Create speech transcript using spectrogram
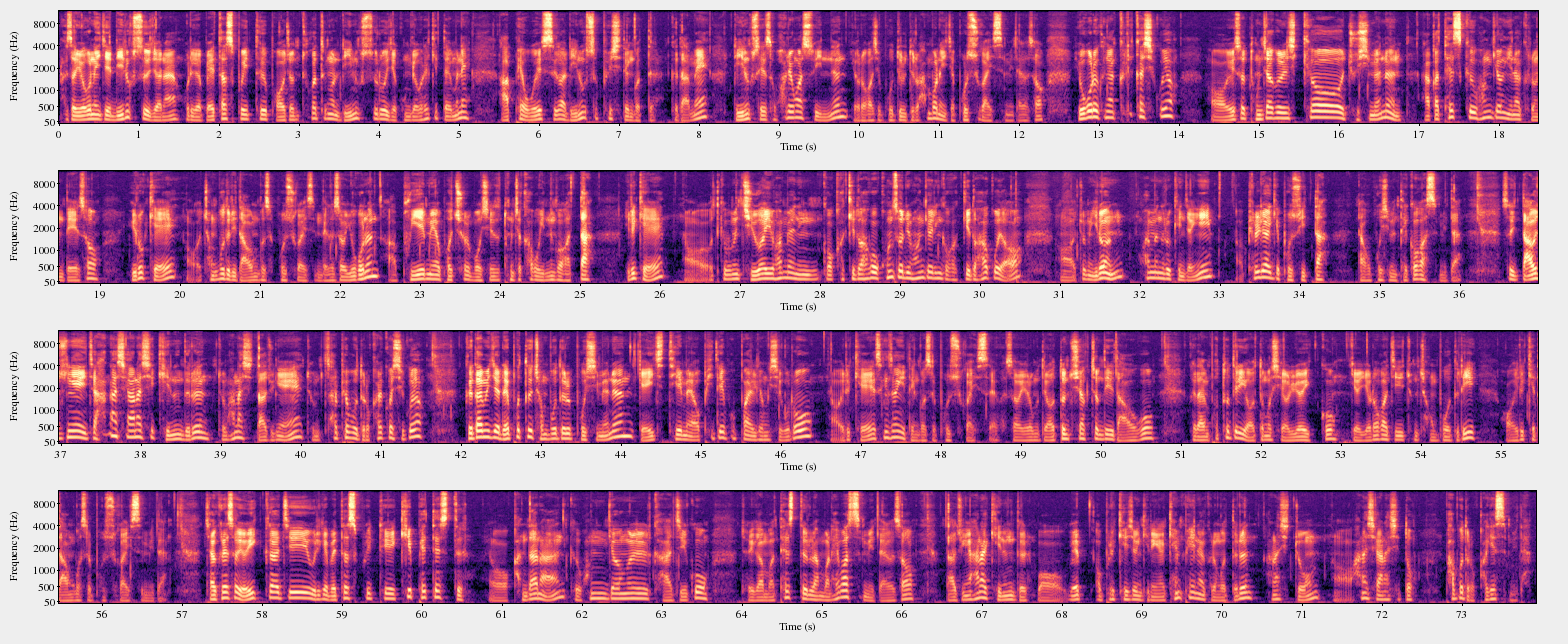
그래서 이거는 이제 리눅스잖아요. 우리가 메타스포이트 버전 2 같은 건 리눅스로 이제 공격을 했기 때문에 앞에 OS가 리눅스 표시된 것들, 그 다음에 리눅스에서 활용할 수 있는 여러 가지 모듈들을 한 번에 이제 볼 수가 있습니다. 그래서 요거를 그냥 클릭하시고요. 어, 여기서 동작을 시켜 주시면은 아까 태스크 환경이나 그런 데에서 이렇게 어, 정보들이 나오는 것을 볼 수가 있습니다. 그래서 요거는 아, VM웨어 버추얼 머신에서 동작하고 있는 것 같다. 이렇게 어, 떻게 보면 GUI 화면인 것 같기도 하고 콘솔인 환경인 것 같기도 하고요. 어, 좀 이런 화면으로 굉장히 어, 편리하게 볼 수 있다. 라고 보시면 될 것 같습니다. 그래서 나중에 이제 하나씩 하나씩 기능들은 좀 하나씩 나중에 좀 살펴보도록 할 것이고요. 그 다음에 이제 레포트 정보들을 보시면은 HTML, PDF 파일 형식으로 어, 이렇게 생성이 된 것을 볼 수가 있어요. 그래서 여러분들이 어떤 취약점들이 나오고 그 다음에 포토들이 어떤 것이 열려 있고 여러 가지 좀 정보들이 어, 이렇게 나온 것을 볼 수가 있습니다. 자, 그래서 여기까지 우리가 메타스프리트의 키 패 테스트 어, 간단한 그 환경을 가지고 저희가 한번 테스트를 한번 해봤습니다. 그래서 나중에 하나 기능들, 뭐 웹 어플리케이션 기능이나 캠페인이나 그런 것들은 하나씩 좀 어, 하나씩 하나씩 또 파보도록 하겠습니다.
